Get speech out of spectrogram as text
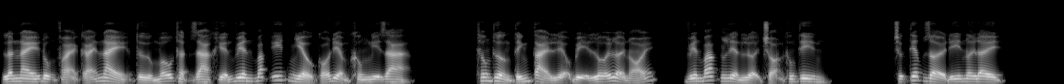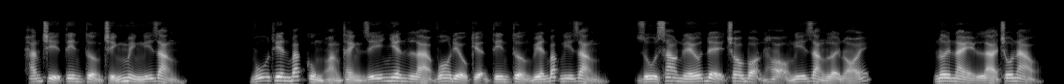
Lần này đụng phải cái này từ mẫu thật ra khiến viên bắc ít nhiều có điểm không nghĩ ra. Thông thường tính tài liệu bị lỗi lời nói, viên bắc liền lựa chọn không tin. Trực tiếp rời đi nơi đây. Hắn chỉ tin tưởng chính mình nghĩ rằng, Vũ Thiên Bắc cùng Hoàng Thành dĩ nhiên là vô điều kiện tin tưởng viên Bắc nghĩ rằng, dù sao nếu để cho bọn họ nghĩ rằng lời nói. Nơi này là chỗ nào?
